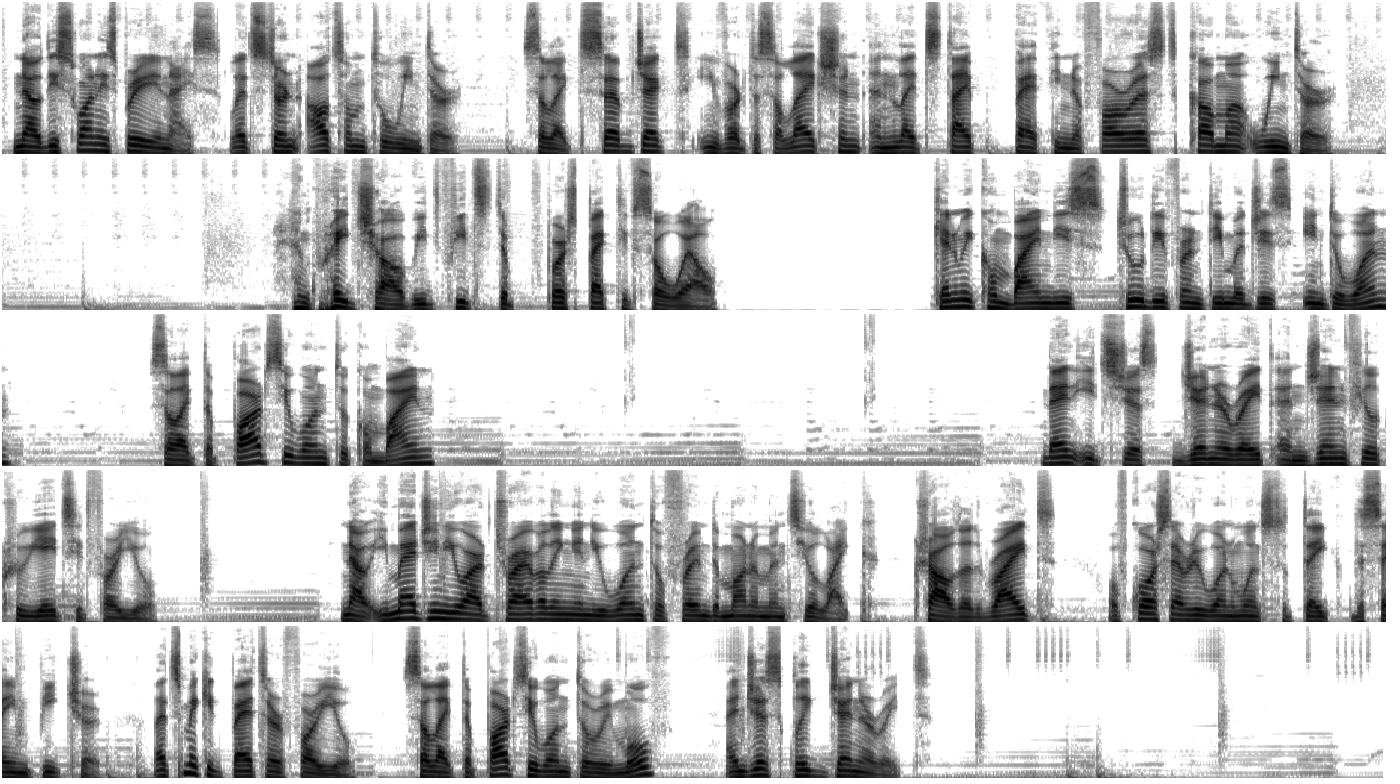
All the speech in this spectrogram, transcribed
Now this one is pretty nice. Let's turn autumn to winter. Select subject, invert the selection and let's type path in a forest, comma, winter. Great job, it fits the perspective so well. Can we combine these two different images into one? Select the parts you want to combine. Then it's just generate and GenFill creates it for you. Now imagine you are traveling and you want to frame the monuments you like. Crowded, right? Of course everyone wants to take the same picture. Let's make it better for you. Select the parts you want to remove and just click generate.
